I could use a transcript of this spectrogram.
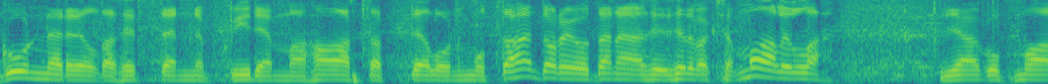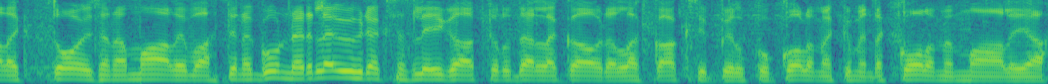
Gunnerilta sitten pidemmän haastattelun, mutta hän torjuu tänään siis Ilveksen maalilla. Jakub Maalek toisena maalivahtina. Gunnerille yhdeksäs liigaattelu tällä kaudella 2,33 maalia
